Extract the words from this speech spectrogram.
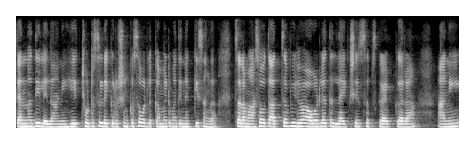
त्यांना दिलेलं. आणि हे छोटंसं डेकोरेशन कसं वाटलं कमेंटमध्ये नक्की सांगा. चला मग असं होतं आजचा व्हिडिओ आवडला तर लाईक शेअर सबस्क्राईब करा. आणि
